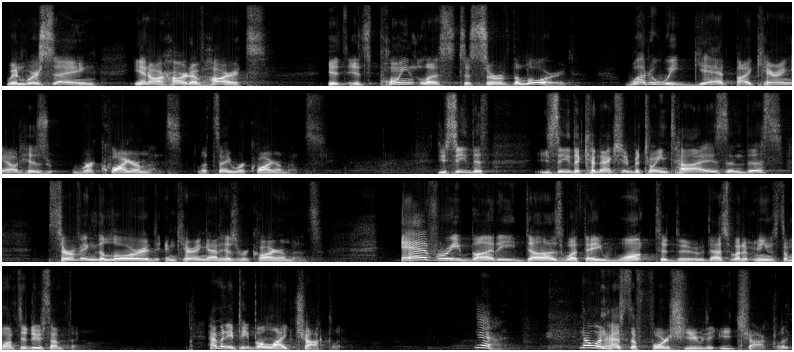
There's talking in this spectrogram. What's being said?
When we're saying in our heart of hearts, it, it's pointless to serve the Lord, what do we get by carrying out his requirements? Let's say requirements. You see the, you see the connection between tithes and this? Serving the Lord and carrying out his requirements. Everybody does what they want to do. That's what it means to want to do something. How many people like chocolate? Yeah. No one has to force you to eat chocolate.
